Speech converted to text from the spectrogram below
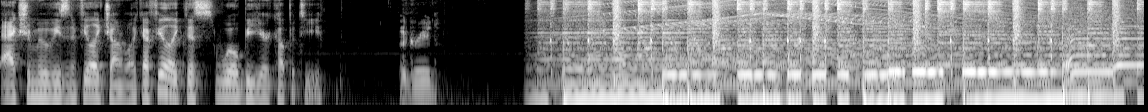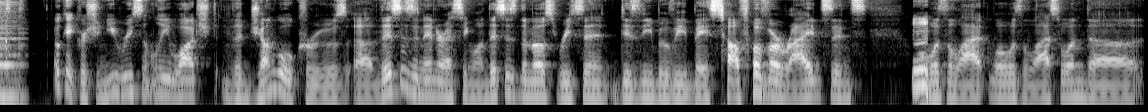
action movies and if you like John Wick, I feel like this will be your cup of tea. Agreed. Okay, Christian, you recently watched The Jungle Cruise. Uh, this is an interesting one. This is the most recent Disney movie based off of a ride since what was the last? What was the last one? The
